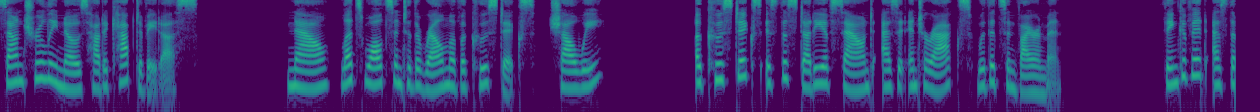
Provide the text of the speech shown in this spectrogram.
sound truly knows how to captivate us. Now, let's waltz into the realm of acoustics, shall we? Acoustics is the study of sound as it interacts with its environment. Think of it as the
